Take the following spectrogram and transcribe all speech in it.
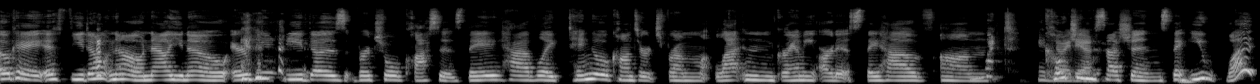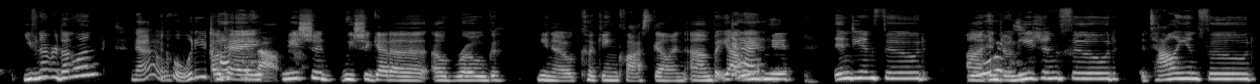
Okay if you don't know now you know airbnb does virtual classes. They have like tango concerts from latin grammy artists. They have um what? Coaching no sessions that you what? You've never done one? No, no what are you talking okay, about? we should we should get a, a rogue you know cooking class going um but yeah yes. we've made indian food uh, indonesian food italian food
